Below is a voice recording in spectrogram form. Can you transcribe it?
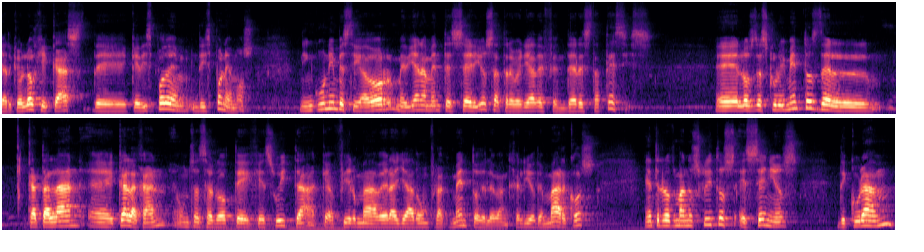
arqueológicas de que disponemos, ningún investigador medianamente serio se atrevería a defender esta tesis. Eh, los descubrimientos del catalán eh, Callahan, un sacerdote jesuita que afirma haber hallado un fragmento del Evangelio de Marcos, entre los manuscritos esenios de Qurán,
